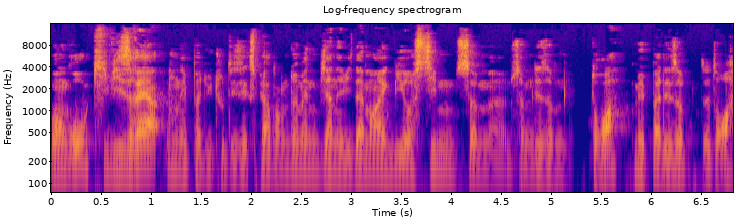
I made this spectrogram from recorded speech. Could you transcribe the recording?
ou en gros, qui viserait. À... On n'est pas du tout des experts dans le domaine, bien évidemment, avec Big Austin. Nous sommes, nous sommes des hommes droits, mais pas des hommes de droit.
